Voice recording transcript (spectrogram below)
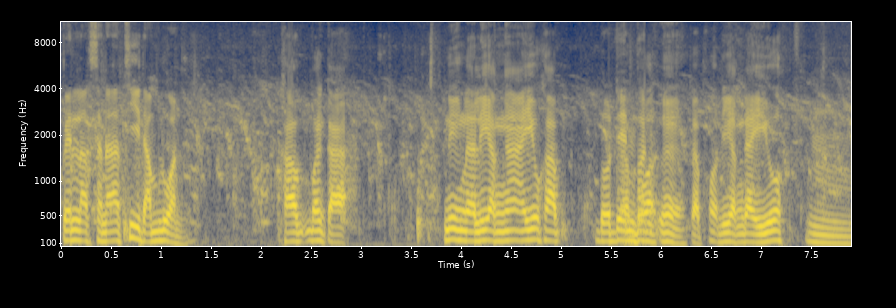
เป็นลักษณะที่ดำล้วน ครับมันก็หนึ่งและเลี้ยงง่ายอยู่ครับโดดเด่นก็เพิ่พอนเออก็พอเลี้ยงได้อยู่อืม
